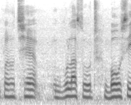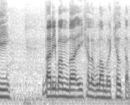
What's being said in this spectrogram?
আপনার হচ্ছে গোলাসুট বৌসি দাড়িবান্ধা এই খেলাগুলো আমরা খেলতাম।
